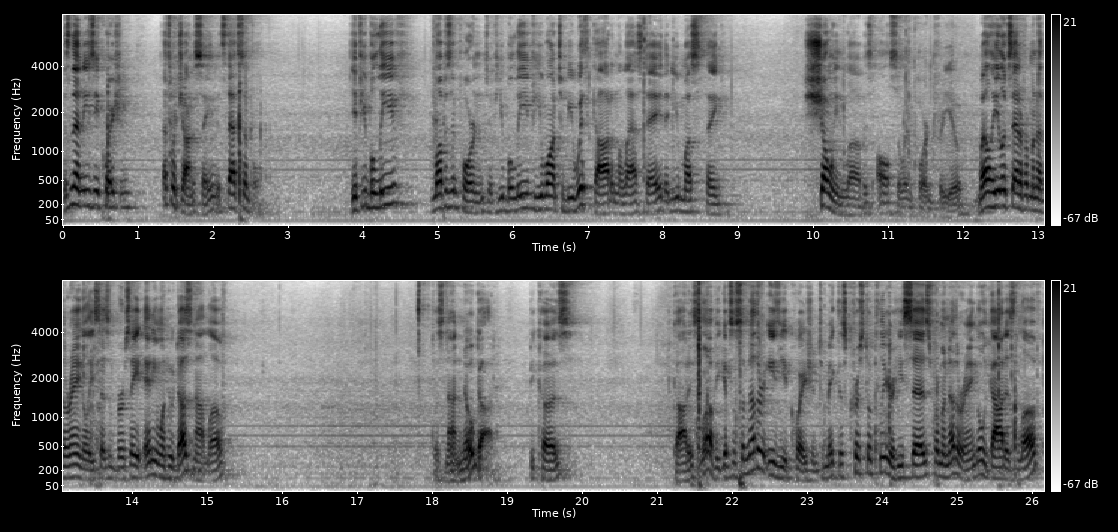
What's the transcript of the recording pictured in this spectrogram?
Isn't that an easy equation? That's what John is saying. It's that simple. If you believe love is important, if you believe you want to be with God on the last day, then you must think showing love is also important for you. Well, he looks at it from another angle. He says in verse 8 anyone who does not love does not know God because God is love. He gives us another easy equation to make this crystal clear. He says from another angle God is love.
